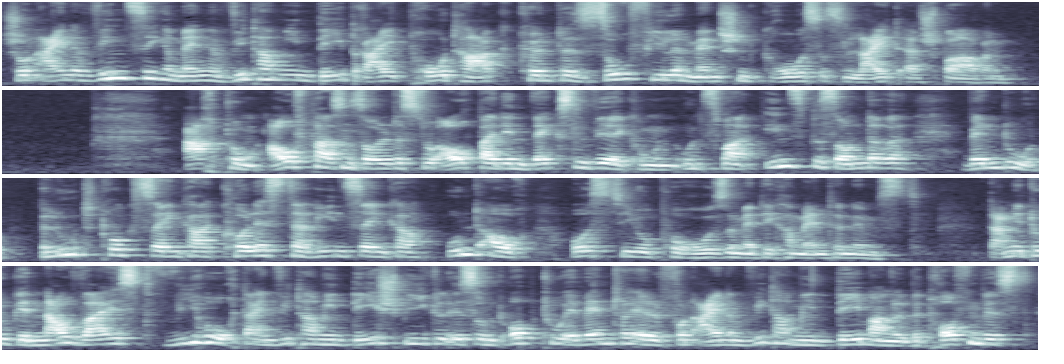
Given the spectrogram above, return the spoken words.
Schon eine winzige Menge Vitamin D3 pro Tag könnte so vielen Menschen großes Leid ersparen. Achtung, aufpassen solltest du auch bei den Wechselwirkungen und zwar insbesondere, wenn du Blutdrucksenker, Cholesterinsenker und auch Osteoporose-Medikamente nimmst. Damit du genau weißt, wie hoch dein Vitamin D-Spiegel ist und ob du eventuell von einem Vitamin D-Mangel betroffen bist,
